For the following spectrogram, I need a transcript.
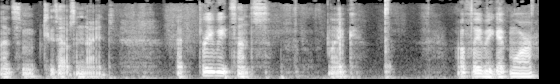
That's some 2009s. But three wheat cents. Like, hopefully we get more,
